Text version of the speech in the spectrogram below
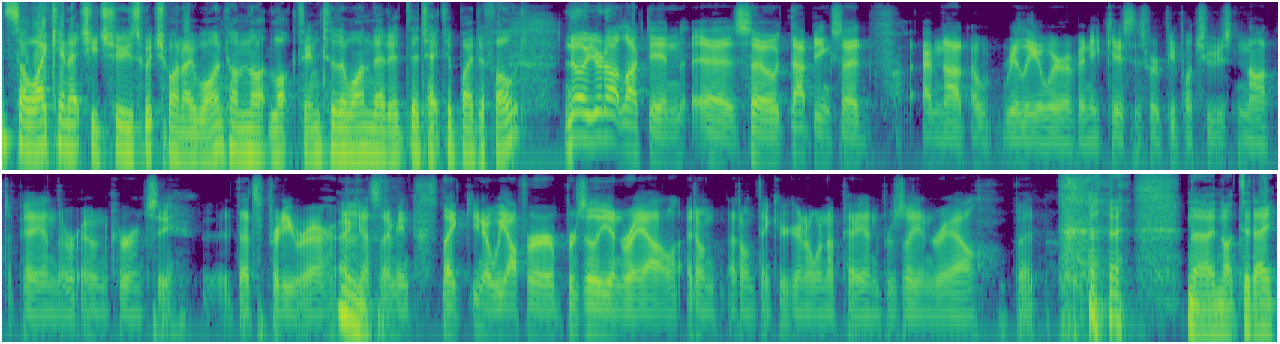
So I can actually choose which one I want. I'm not locked into the one that it detected by default. No, you're not locked in. Uh, so that being said, I'm not really aware of any cases where people choose not to pay in their own currency. That's pretty rare, mm. I hmm. guess. I mean, like you know, we offer Brazilian real. I don't, I don't think you're going to want to pay in Brazilian real, but no, not today.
